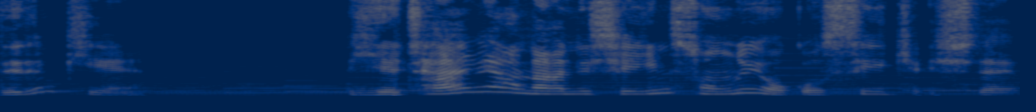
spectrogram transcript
Dedim ki yeter yani hani şeyin sonu yok. O seek işte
